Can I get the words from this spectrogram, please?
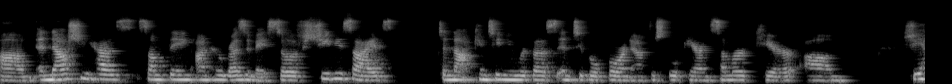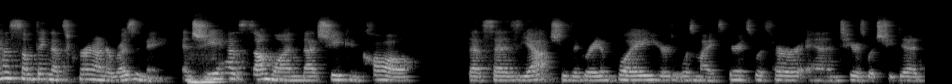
Um, and now she has something on her resume. So if she decides to not continue with us into before and after school care and summer care, um, she has something that's current on her resume and mm-hmm. she has someone that she can call that says yeah she's a great employee. Here was my experience with her and here's what she did.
